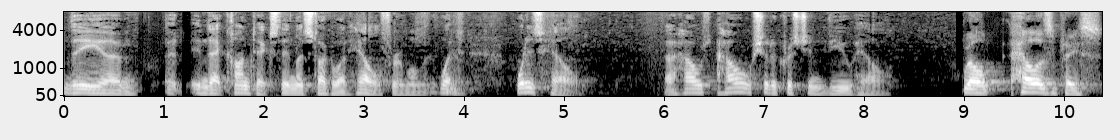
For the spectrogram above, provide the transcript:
The, um, in that context, then, let's talk about hell for a moment. What, yeah. what is hell? Uh, how, how should a Christian view hell? Well, hell is a place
